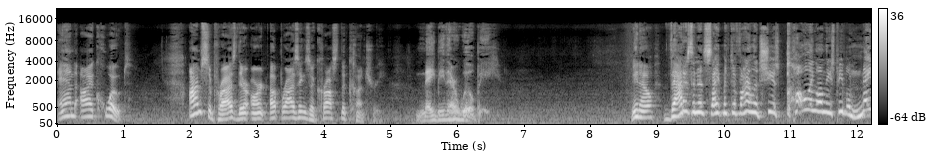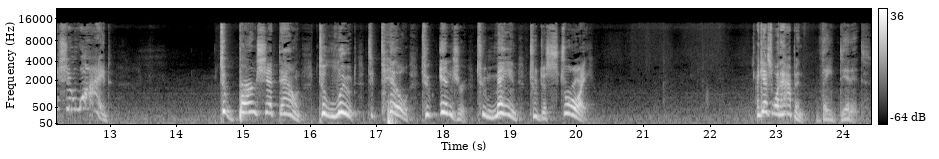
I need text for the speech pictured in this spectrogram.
and I quote, I'm surprised there aren't uprisings across the country. Maybe there will be. You know, that is an incitement to violence. She is calling on these people nationwide to burn shit down, to loot, to kill, to injure, to maim, to destroy. And guess what happened? They did it.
